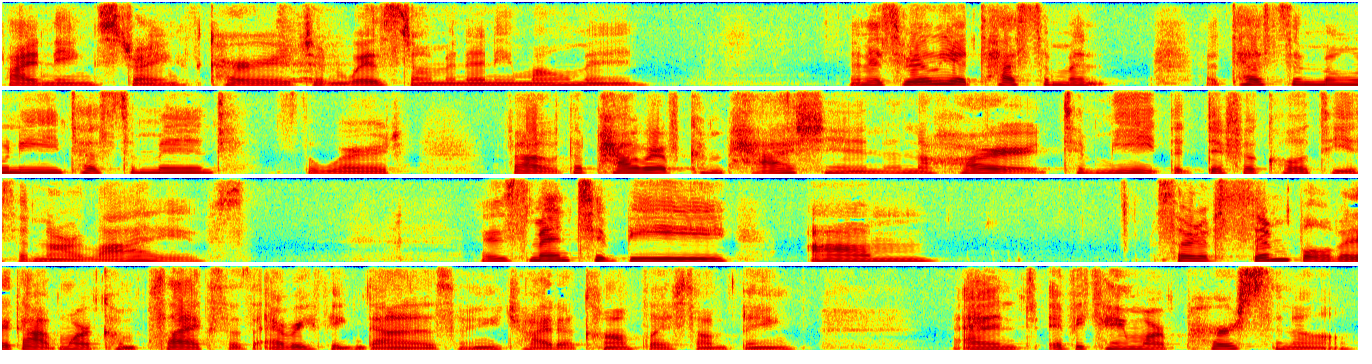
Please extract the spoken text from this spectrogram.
Finding Strength, Courage, and Wisdom in Any Moment. And it's really a testament, a testimony, testament, it's the word, about the power of compassion and the heart to meet the difficulties in our lives. It's meant to be um, sort of simple, but it got more complex as everything does when you try to accomplish something. And it became more personal.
